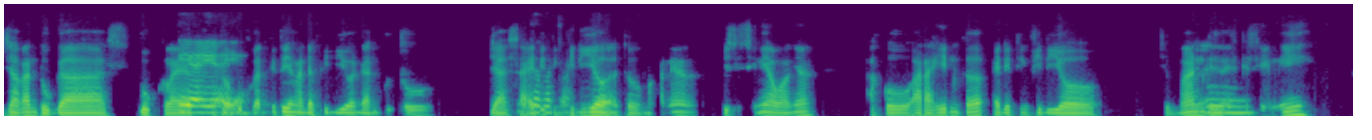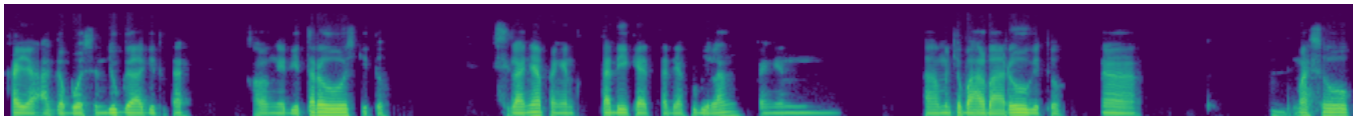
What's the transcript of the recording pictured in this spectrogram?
misalkan tugas, buklet iya, iya, atau iya. buklet gitu yang ada video dan butuh jasa betul, editing betul. video tuh. Makanya bisnis ini awalnya aku arahin ke editing video. Cuman mm. ke sini kayak agak bosen juga gitu kan. Kalau ngedit terus gitu. Istilahnya pengen tadi kayak tadi aku bilang pengen uh, mencoba hal baru gitu. Nah masuk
